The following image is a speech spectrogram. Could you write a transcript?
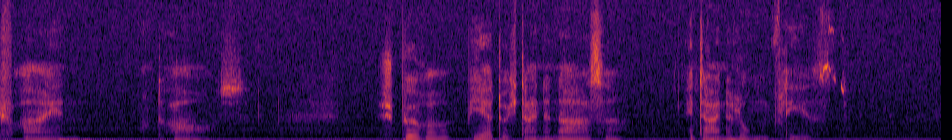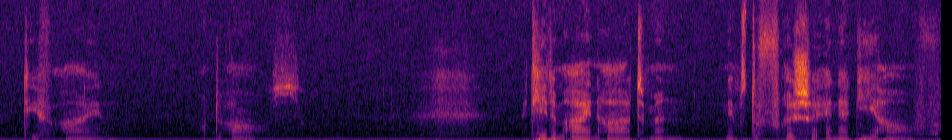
Tief ein und aus. Spüre, wie er durch deine Nase in deine Lungen fließt. Tief ein und aus. Mit jedem Einatmen nimmst du frische Energie auf.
